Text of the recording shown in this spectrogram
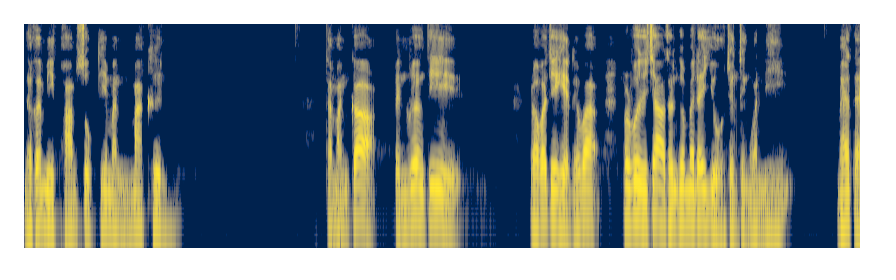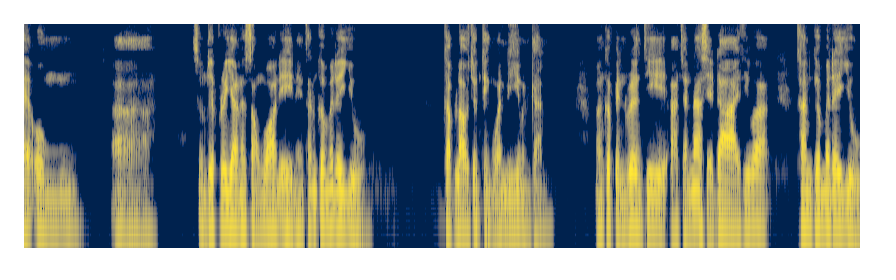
แล้วก็มีความสุขที่มันมากขึ้น แต่มันก็เป็นเรื่องที่เราก็จะเห็นได้ว่า พระพุทธเจ้าท่านก็ไม่ได้อยู่จนถึงวันนี้ แม้แต่องค์สมเด็จพระญาณสังวรเองเนี่ยท่านก็ไม่ได้อยู่กับเราจนถึงวันนี้เหมือนกัน มันก็เป็นเรื่องที่อาจจะน่าเสียดายที่ว่าท่านก็ไม่ได้อยู่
